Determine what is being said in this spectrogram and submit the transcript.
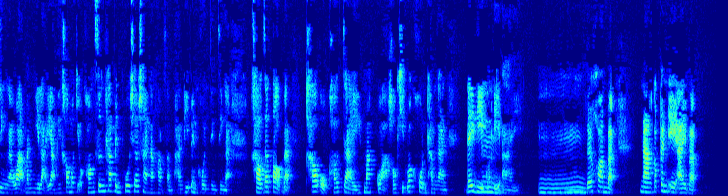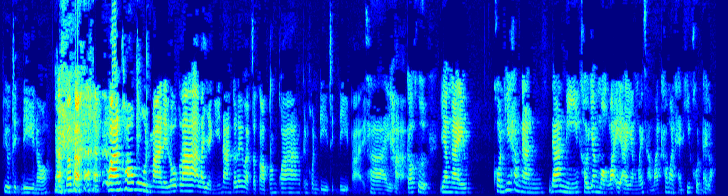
ริง ๆ แล้วอะมันมีหลายอย่างที่เข้ามาเกี่ยวข้อง ซึ่งถ้าเป็นผู้เชี่ยวชาญทางความสัมพันธ์ที่เป็นคนจริง ๆอะเขาจะตอบแบบเข้าอกเข้าใจมากกว่า เขาคิดว่าคนทำงานได้ดีกว่า AI อืมด้วยความแบบนางก็เป็น AI แบบ ฟิลจิตดีเนาะนางก็แบบวางข้อมูลมาในโลกล่าอะไรอย่างนี้นางก็เลยแบบจะตอบกว้างๆเป็นคนดีจิตดีไป ใช่ค่ะ ก็คือยังไงคนที่ทำงานด้านนี้เขายังมองว่า AI ยังไม่สามารถเข้ามาแทนที่คนได้หรอก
